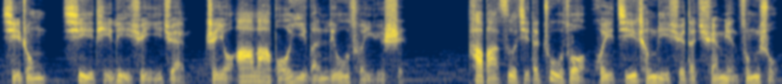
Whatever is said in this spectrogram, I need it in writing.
其中气体力学一卷只有阿拉伯译文留存于世。他把自己的著作汇集成力学的全面综述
